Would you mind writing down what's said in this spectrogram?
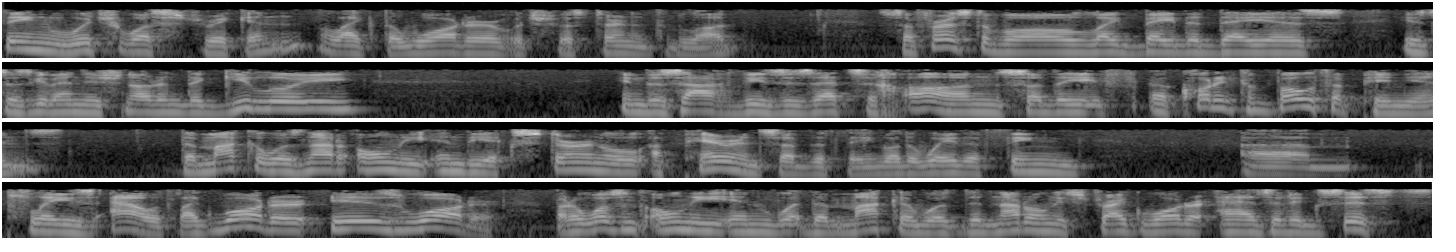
thing which was stricken, like the water which was turned into blood. So first of all, like Beide Deis, is das given in the Gilui, in the Zach wie on. So the, according to both opinions, the makkah was not only in the external appearance of the thing or the way the thing um, plays out. Like water is water, but it wasn't only in what the makkah was. Did not only strike water as it exists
